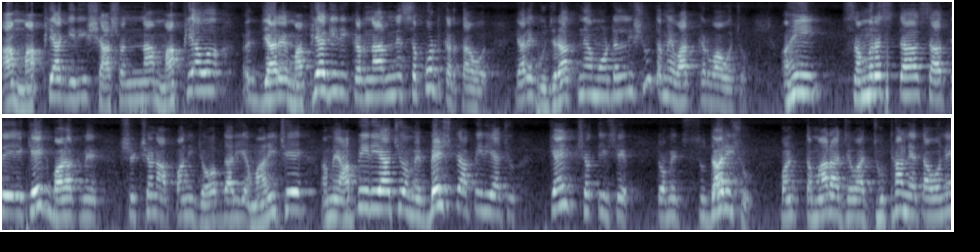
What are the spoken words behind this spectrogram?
આ માફિયાગીરી શાસનના માફિયાઓ, જ્યારે માફિયાગીરી કરનારને સપોર્ટ કરતા હોય, ત્યારે ગુજરાતના મોડલની શું તમે વાત કરવા આવો છો? અહીં સમરસતા સાથે એક એક બાળકને શિક્ષણ આપવાની જવાબદારી અમારી છે. અમે આપી રહ્યા છીએ, અમે બેસ્ટ આપી રહ્યા છીએ. ક્યાંય ક્ષતિ છે તો અમે સુધારીશું. પણ તમારા જેવા જૂઠા નેતાઓને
